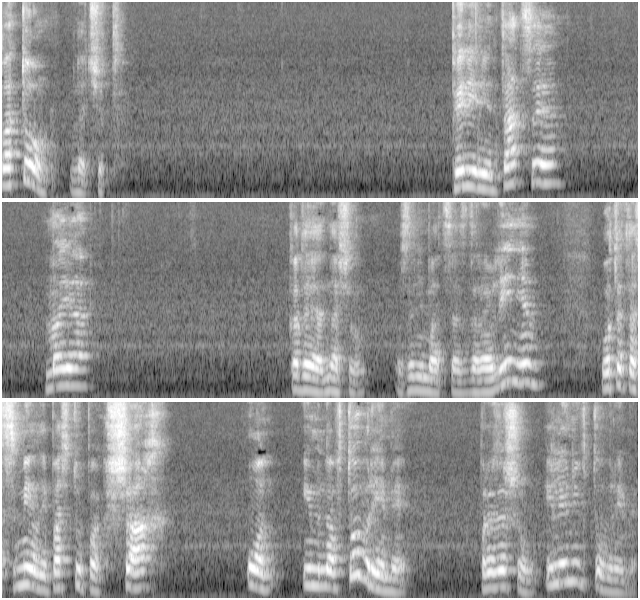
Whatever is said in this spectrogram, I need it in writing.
Потом, значит, переориентация моя, когда я начал заниматься оздоровлением, вот этот смелый поступок шах, он именно в то время произошел или не в то время.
